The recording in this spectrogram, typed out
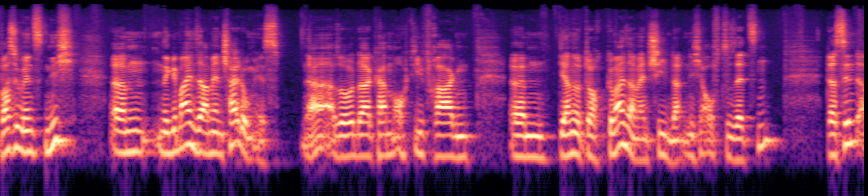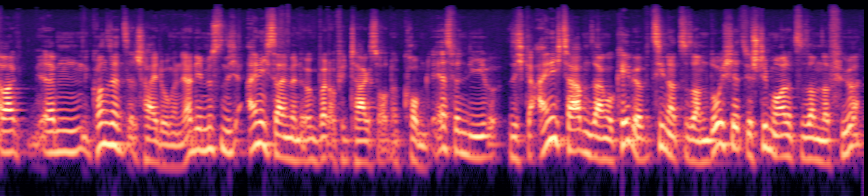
was übrigens nicht ähm, eine gemeinsame Entscheidung ist. Ja, also da kamen auch die Fragen, ähm, die haben doch gemeinsam entschieden, das nicht aufzusetzen. Das sind aber ähm, Konsensentscheidungen. Ja? Die müssen sich einig sein, wenn irgendwas auf die Tagesordnung kommt. Erst wenn die sich geeinigt haben, sagen, okay, wir ziehen das zusammen durch jetzt, wir stimmen alle zusammen dafür,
